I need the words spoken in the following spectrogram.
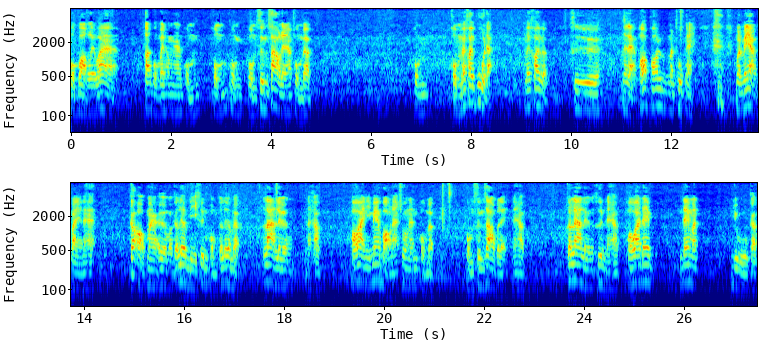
ผมบอกเลยว่า ตอนผมไปทำงานผมผมผมผมซึมเศร้าเลยนะผมแบบ ผมผมไม่ค่อยพูดอะ ไม่ค่อยแบบ คือนั่นแหละ เพราะเพราะมันทุกข์ไง มันไม่อยากไปนะฮะ ก็ออกมาเออ มันก็เริ่มดีขึ้น ผมก็เริ่มแบบล่าเริงนะครับ เพราะว่าอันนี้แม่บอกนะ ช่วงนั้นผมแบบ ผมซึมเศร้าไปเลยนะครับ ก็ล่าเริงขึ้นนะครับ เพราะว่าได้ได้มาอยู่กับ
